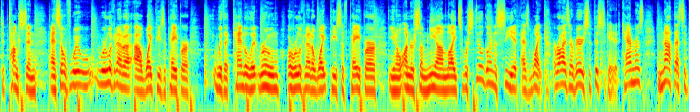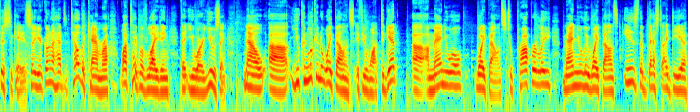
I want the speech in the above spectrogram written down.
to tungsten. And so if we're, we're looking at a, a white piece of paper, with a candlelit room or we're looking at a white piece of paper, you know, under some neon lights, we're still going to see it as white. Our eyes are very sophisticated. Cameras, not that sophisticated. So you're going to have to tell the camera what type of lighting that you are using. Now, uh, you can look into white balance if you want. To get uh, a manual white balance. To properly manually white balance is the best idea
